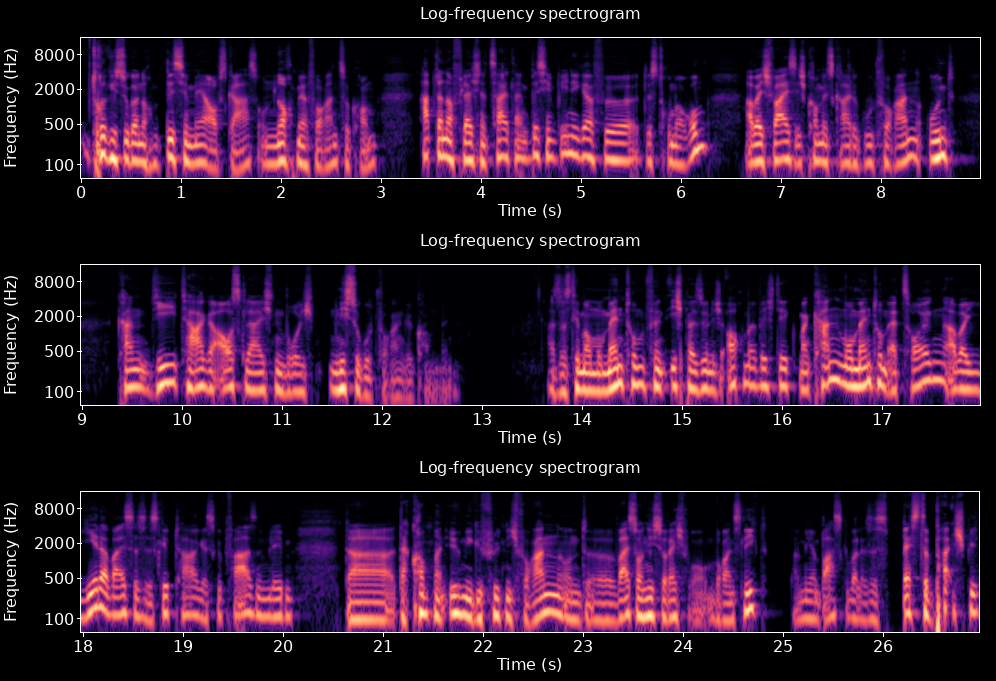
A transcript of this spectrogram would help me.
drücke ich sogar noch ein bisschen mehr aufs Gas, um noch mehr voranzukommen. Hab dann noch vielleicht eine Zeit lang ein bisschen weniger für das drumherum, aber ich weiß, ich komme jetzt gerade gut voran und kann die Tage ausgleichen, wo ich nicht so gut vorangekommen bin. Also das Thema Momentum finde ich persönlich auch immer wichtig. Man kann Momentum erzeugen, aber jeder weiß es, es gibt Tage, es gibt Phasen im Leben, da, da kommt man irgendwie gefühlt nicht voran und äh, weiß auch nicht so recht, woran es liegt. Bei mir im Basketball ist das beste Beispiel.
